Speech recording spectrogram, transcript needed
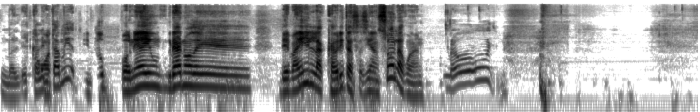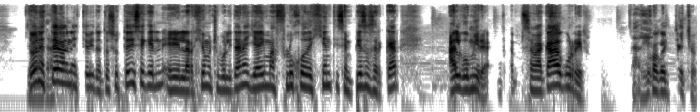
El calentamiento. Si tú ponías ahí un grano de, de maíz, las cabritas se hacían solas, weón. No. Don Esteban Estevito, entonces usted dice que en, en la región metropolitana ya hay más flujo de gente y se empieza a acercar algo, mira, se me acaba de ocurrir, está. Juego el Checho.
